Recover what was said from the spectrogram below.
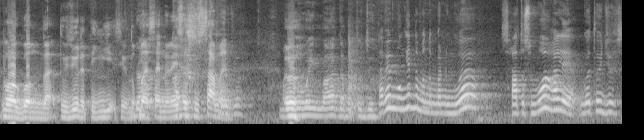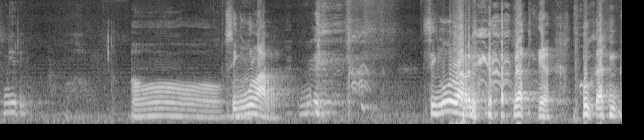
Wah, gue enggak tujuh udah tinggi sih untuk Udah, bahasa Indonesia susah men. Mind-blowing banget dapat 7. Tapi mungkin teman-teman gue 100 semua kali ya. Gue tujuh sendiri. Oh, singular. singular dia anaknya, bukan.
